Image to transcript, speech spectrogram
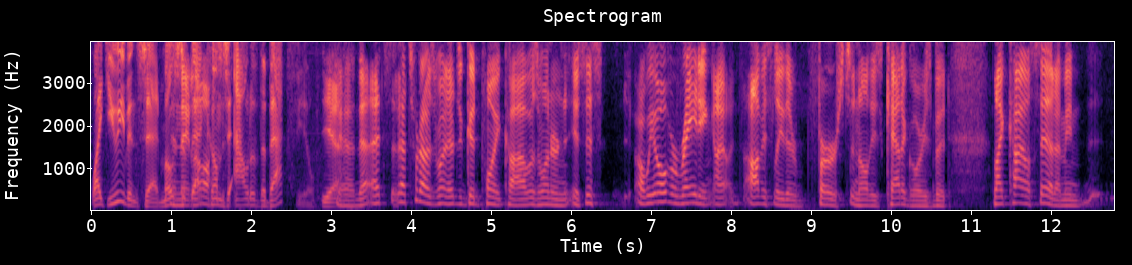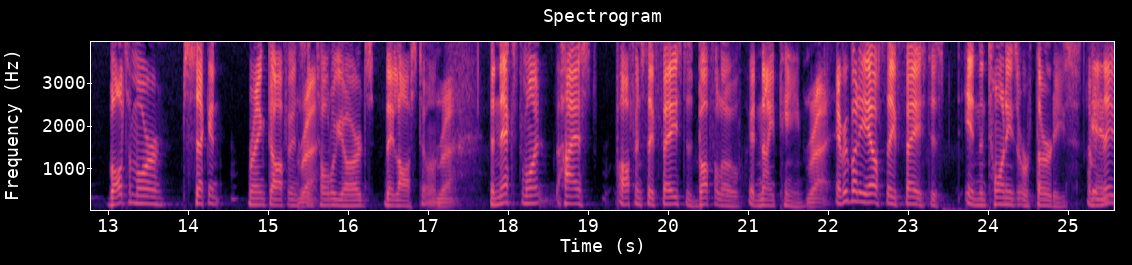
like you even said, most of that lost. comes out of the backfield. Yeah. Yeah, that's that's what I was wondering. That's a good point, Kyle. I was wondering, is this are we overrating? Uh, obviously, they're first in all these categories, but like Kyle said, I mean, Baltimore second ranked offense in total yards. They lost to them. Right. The next one highest offense they faced is Buffalo at 19. Right. Everybody else they faced is in the 20s or 30s. I mean, And- they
